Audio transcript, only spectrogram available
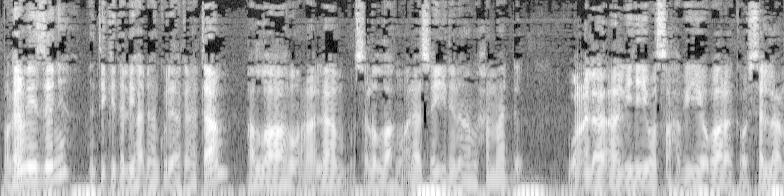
Bagaimana bezanya? Nanti kita lihat dalam kuliah akan datang. Allahu a'lam wa sallallahu ala sayyidina Muhammad wa ala alihi wa sahbihi wa baraka wa sallam.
